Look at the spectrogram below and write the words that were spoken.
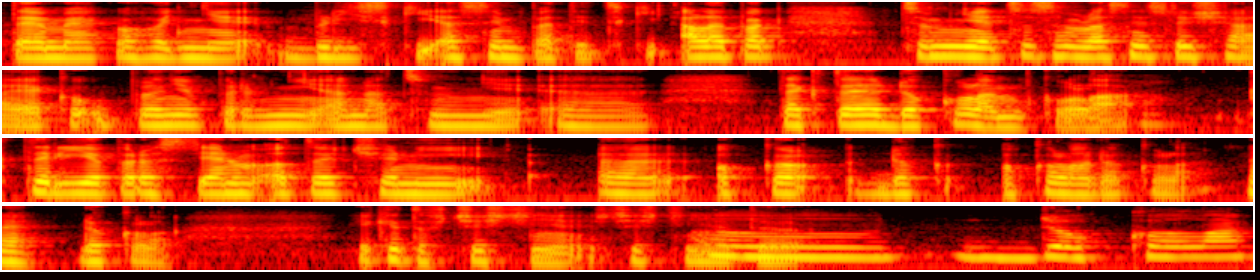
to je mi jako hodně blízký a sympatický, ale pak, co mě, co jsem vlastně slyšela jako úplně první a na co mě, eh, tak to je dokolem kola, který je prostě jenom otočený uh, oko, do, okolo dokola. Ne, dokola. Jak je to v češtině? V češtině to... Uh, dokola.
